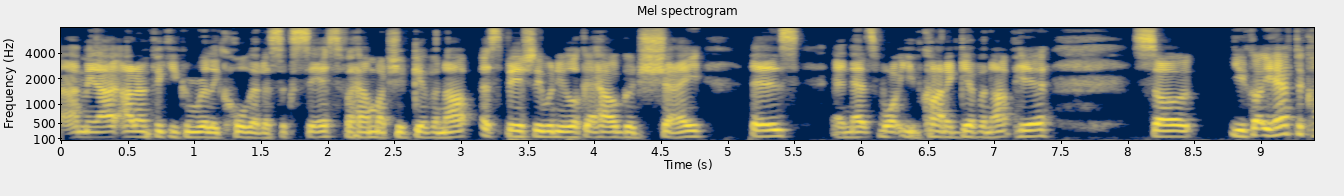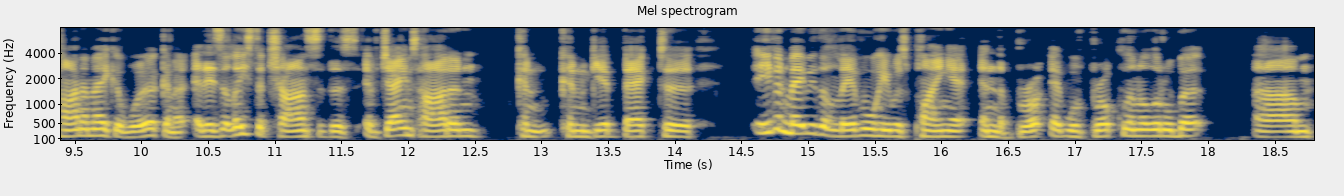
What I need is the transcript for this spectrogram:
I mean, I, I don't think you can really call that a success for how much you've given up, especially when you look at how good Shai is, and that's what you've kind of given up here. So you got you have to kind of make it work, and there's at least a chance that this if James Harden can can get back to even maybe the level he was playing at in the with Brooklyn a little bit, um,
